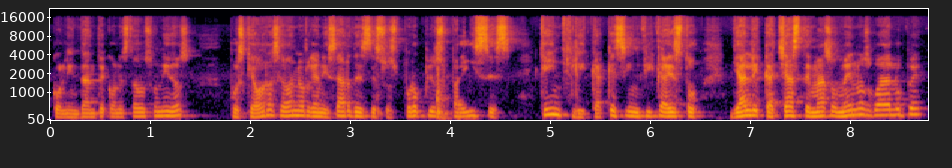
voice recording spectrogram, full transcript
colindante con Estados Unidos, pues que ahora se van a organizar desde sus propios países. ¿Qué implica? ¿Qué significa esto? ¿Ya le cachaste más o menos, Guadalupe?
